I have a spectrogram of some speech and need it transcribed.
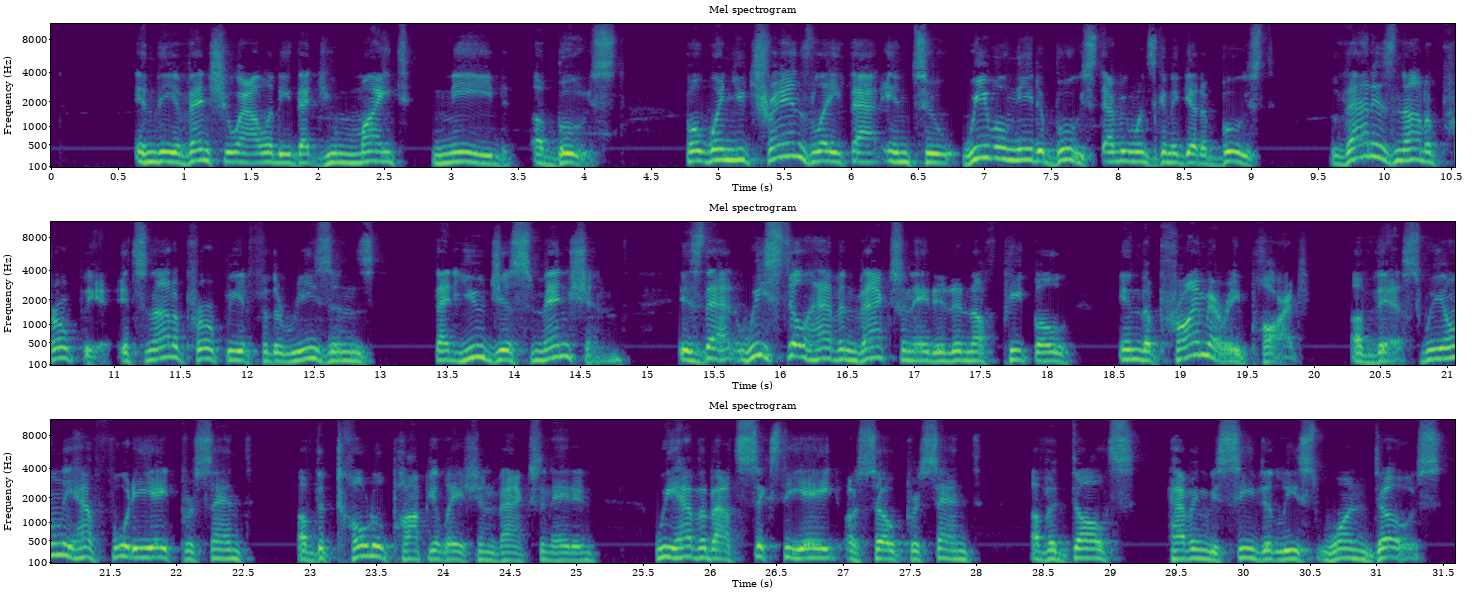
in the eventuality that you might need a boost. But when you translate that into, we will need a boost, everyone's going to get a boost, that is not appropriate. It's not appropriate for the reasons that you just mentioned, is that we still haven't vaccinated enough people in the primary part of this. We only have 48% of the total population vaccinated we have about 68 or so percent of adults having received at least one dose.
